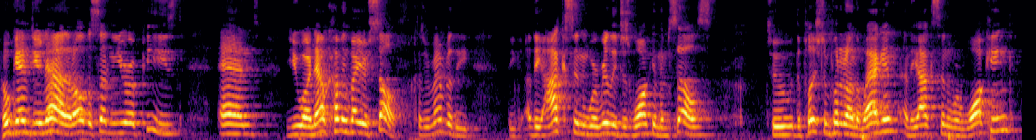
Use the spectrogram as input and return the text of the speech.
Who came to you now that all of a sudden you're appeased and you are now coming by yourself? Because remember, the, the, the oxen were really just walking themselves to the Plishtim put it on the wagon, and the oxen were walking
